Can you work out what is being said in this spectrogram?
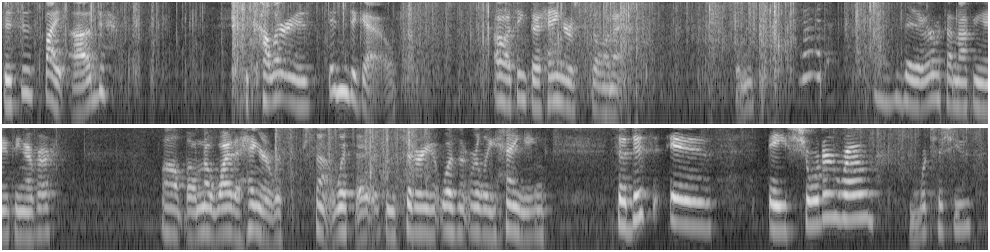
This is by UGG. The color is indigo. Oh, I think the hanger's still in it. So let me put that there without knocking anything over. Well, don't know why the hanger was sent with it, considering it wasn't really hanging. So this is a shorter robe. More tissues.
